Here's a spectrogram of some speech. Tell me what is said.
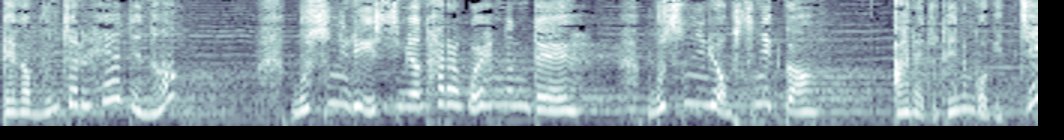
내가 문자를 해야 되나? 무슨 일이 있으면 하라고 했는데, 무슨 일이 없으니까 안 해도 되는 거겠지?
